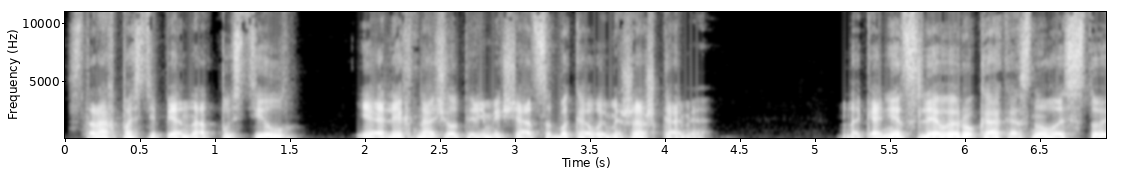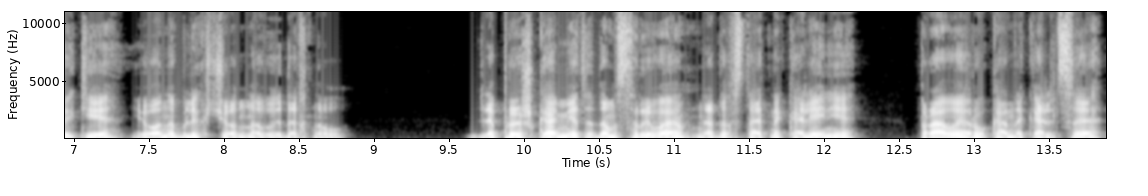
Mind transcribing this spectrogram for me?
Страх постепенно отпустил, и Олег начал перемещаться боковыми шажками. Наконец левая рука коснулась стойки, и он облегченно выдохнул. Для прыжка методом срыва надо встать на колени, правая рука на кольце,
